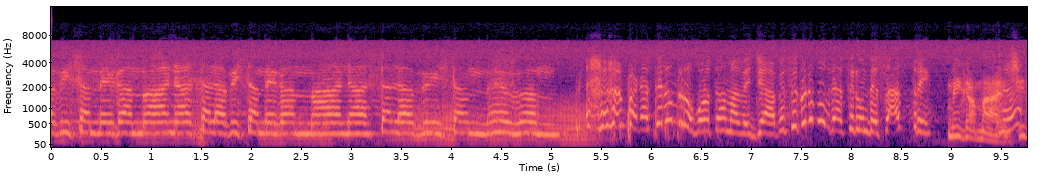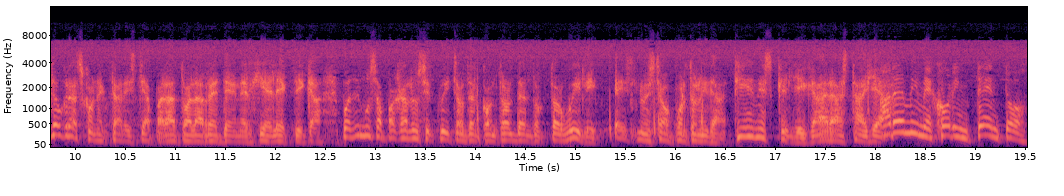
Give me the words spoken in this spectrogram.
La vista Mega Man, hasta la vista Mega Man, hasta la vista Mega Para ser un robot ama de llaves, seguro podrá ser un desastre. Mega Man, ¿Eh? si logras conectar este aparato a la red de energía eléctrica, podemos apagar los circuitos del control del Dr. Willy. Es nuestra oportunidad. Tienes que llegar hasta allá. Haré mi mejor intento.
